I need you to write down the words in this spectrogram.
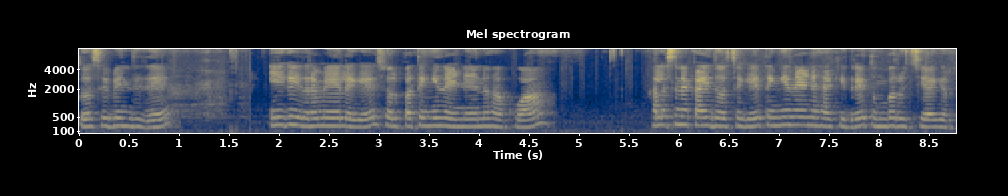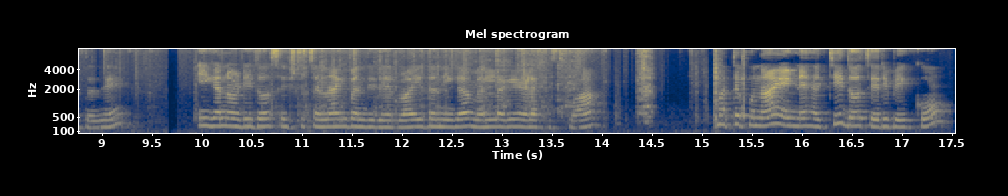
ದೋಸೆ ಬೆಂದಿದೆ. ಈಗ ಇದರ ಮೇಲೆಗೆ ಸ್ವಲ್ಪ ತೆಂಗಿನ ಎಣ್ಣೆಯನ್ನು ಹಾಕುವ. ಹಲಸಿನಕಾಯಿ ದೋಸೆಗೆ ತೆಂಗಿನ ಎಣ್ಣೆ ಹಾಕಿದರೆ ತುಂಬ ರುಚಿಯಾಗಿರ್ತದೆ. ಈಗ ನೋಡಿ ದೋಸೆ ಎಷ್ಟು ಚೆನ್ನಾಗಿ ಬಂದಿದೆ ಅಲ್ವಾ? ಇದನ್ನೀಗ ಮೆಲ್ಲಗೆ ಎಳಕಿಸುವ. ಮತ್ತು ಪುನಃ ಎಣ್ಣೆ ಹಚ್ಚಿ ದೋಸೆ ಎರಿಬೇಕು.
